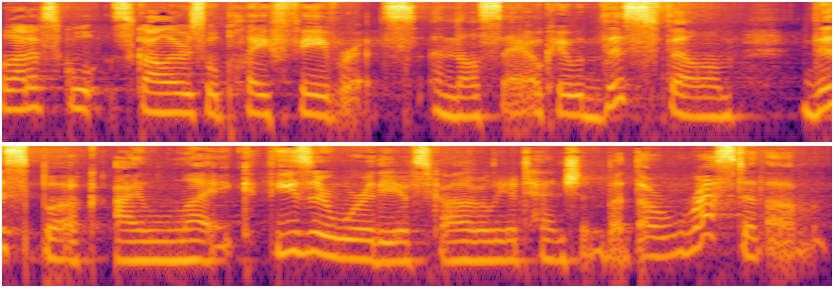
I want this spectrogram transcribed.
A lot of school scholars will play favorites and they'll say, okay, well, this film, this book I like. These are worthy of scholarly attention, but the rest of them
